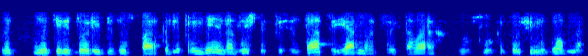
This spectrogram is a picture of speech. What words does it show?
на территории бизнес-парка для проведения различных презентаций, ярмарок своих товаров и услуг. Это очень удобно.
